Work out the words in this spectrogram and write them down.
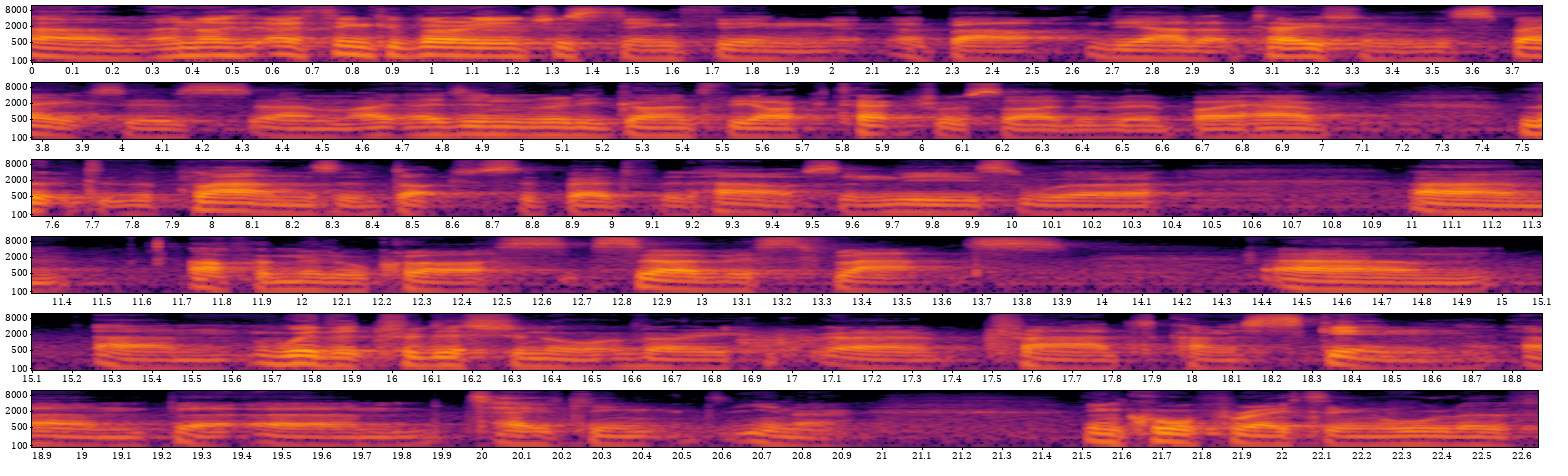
um, and I, I think a very interesting thing about the adaptation of the space is um, I, I didn't really go into the architectural side of it, but I have looked at the plans of Duchess of Bedford House, and these were um, upper middle class service flats um, um, with a traditional, very uh, trad kind of skin, um, but taking, you know, incorporating all of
